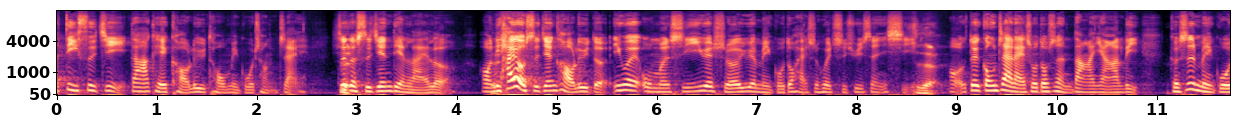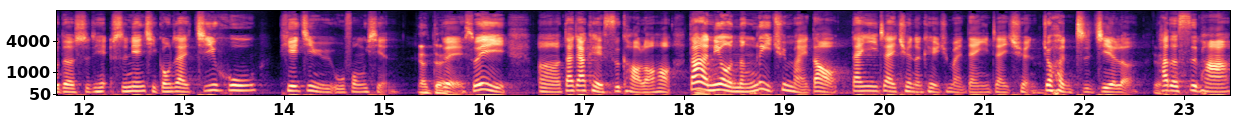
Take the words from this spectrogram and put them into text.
第四季大家可以考虑投美国长债。这个时间点来了，哦，你还有时间考虑的，因为我们十一月、十二月美国都还是会持续升息，是的，哦，对公债来说都是很大的压力。可是美国的十天、十年期公债几乎贴近于无风险。对，对，所以呃，大家可以思考了哈。当然，你有能力去买到单一债券的，可以去买单一债券，就很直接了。对它的四趴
